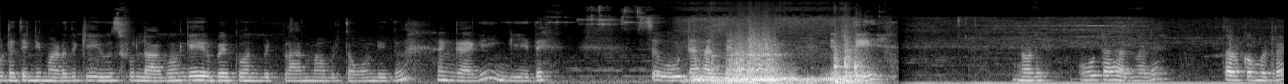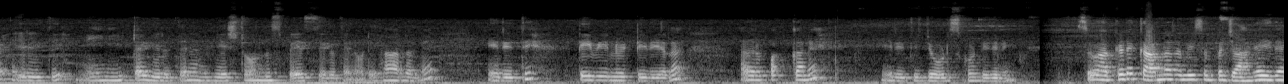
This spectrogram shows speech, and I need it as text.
ಊಟ ತಿಂಡಿ ಮಾಡೋದಕ್ಕೆ ಯೂಸ್ಫುಲ್ ಆಗೋಂಗೆ ಇರಬೇಕು ಅಂದ್ಬಿಟ್ಟು ಪ್ಲ್ಯಾನ್ ಮಾಡ್ಬಿಟ್ಟು ತೊಗೊಂಡಿದ್ದು. ಹಾಗಾಗಿ ಹಿಂಗೆ ಇದೆ. ಸೊ ಊಟ ಆದಮೇಲೆ ಇಲ್ಲಿ ನೋಡಿ, ಊಟ ಆದಮೇಲೆ ತಡ್ಕೊಂಬಿಟ್ರೆ ಈ ರೀತಿ ನೀಟಾಗಿರುತ್ತೆ. ನನಗೆ ಎಷ್ಟೊಂದು ಸ್ಪೇಸ್ ಸಿಗುತ್ತೆ ನೋಡಿ ಹಾಲಲ್ಲೇ. ಈ ರೀತಿ ಟಿ ವಿನೂ ಇಟ್ಟಿದೆಯಲ್ಲ ಅದರ ಪಕ್ಕನೇ ಈ ರೀತಿ ಜೋಡಿಸ್ಕೊಂಡಿದ್ದೀನಿ. ಸೊ ಆ ಕಡೆ ಕಾರ್ನರಲ್ಲಿ ಸ್ವಲ್ಪ ಜಾಗ ಇದೆ,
